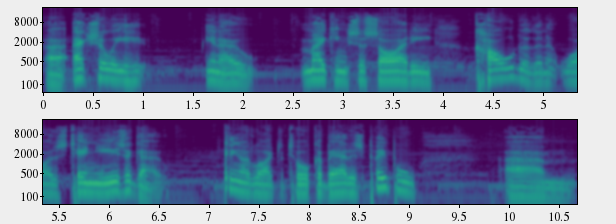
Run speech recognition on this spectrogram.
uh, actually you know making society colder than it was ten years ago. The thing I'd like to talk about is people um,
